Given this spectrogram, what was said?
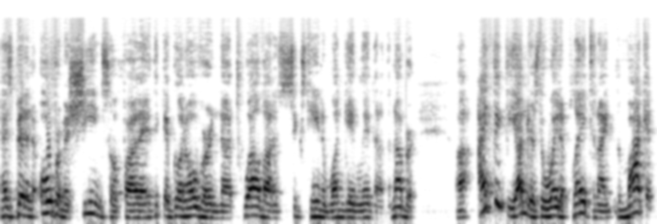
has been an over machine so far, I think they've gone over in uh, 12 out of 16 and one game landed on the number. Uh, I think the under is the way to play tonight. The market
